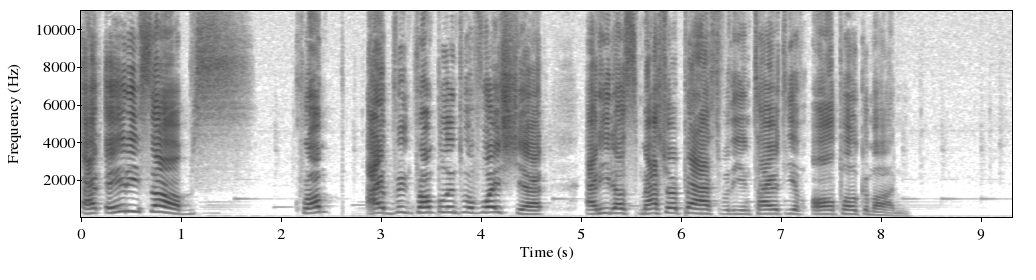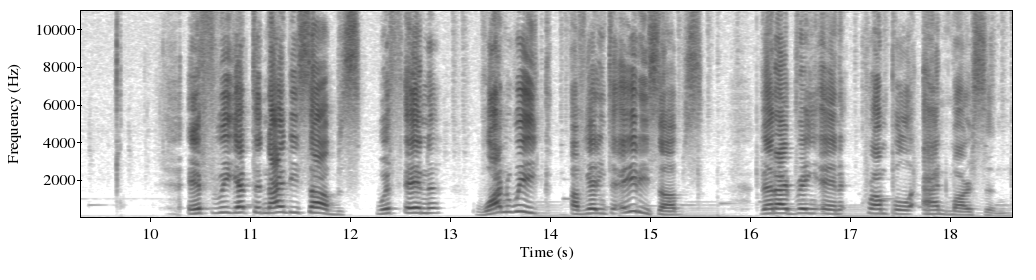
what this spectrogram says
At 80 subs, Crump, I bring Crumple into a voice chat, and he does Smash or Pass for the entirety of all Pokemon. If we get to 90 subs within one week of getting to 80 subs, then I bring in Crumple and Marston.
